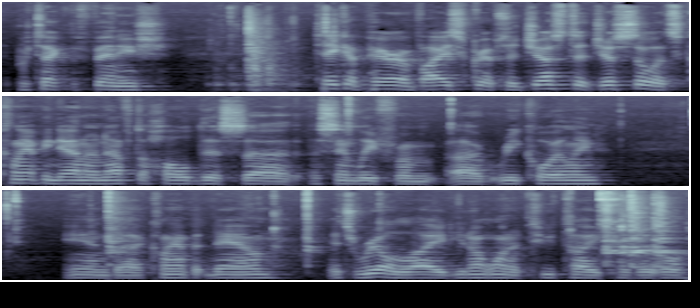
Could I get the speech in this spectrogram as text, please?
to protect the finish, take a pair of vice grips, adjust it just so it's clamping down enough to hold this uh, assembly from uh, recoiling, and uh, clamp it down. It's real light. You don't want it too tight because it'll.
